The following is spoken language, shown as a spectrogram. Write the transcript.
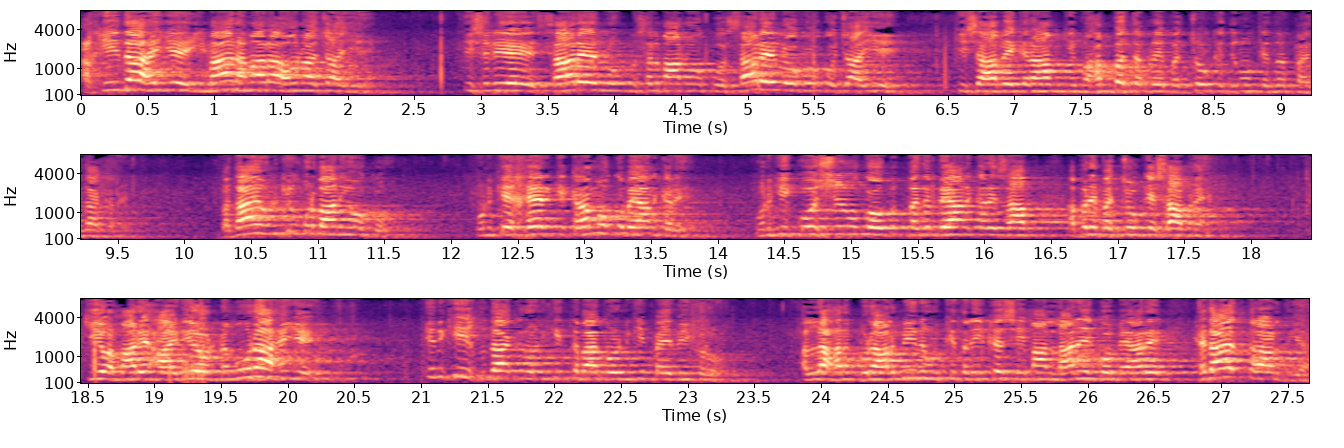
عقیدہ ہے یہ ایمان ہمارا ہونا چاہیے۔ اس لیے سارے لوگ مسلمانوں کو، سارے لوگوں کو چاہیے کہ صحابہ کرام کی محبت اپنے بچوں کے دنوں کے اندر پیدا کریں۔ بتائیں ان کی قربانیوں کو، ان کے خیر کے کاموں کو بیان کریں۔ ان کی کوششوں کو بیان کرے صاحب اپنے بچوں کے سامنے۔ کہ ہمارے آئیڈیا اور نمونہ ہیں یہ۔ ان کی ابتدا کرو، ان کی تباہ کرو، ان کی پیروی کرو۔ اللہ رب العالمین نے ان کے طریقے سے ایمان لانے کو معیار ہدایت قرار دیا۔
